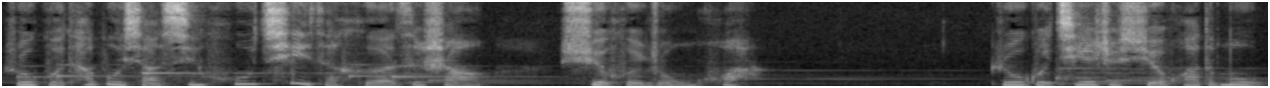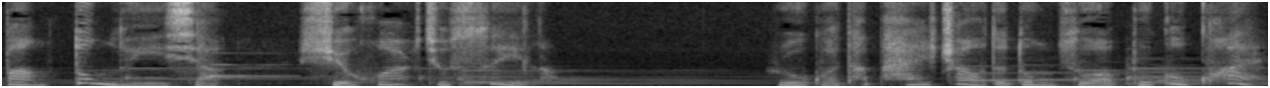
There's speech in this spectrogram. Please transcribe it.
如果他不小心呼气在盒子上，雪会融化。如果接着雪花的木棒动了一下，雪花就碎了。如果他拍照的动作不够快，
